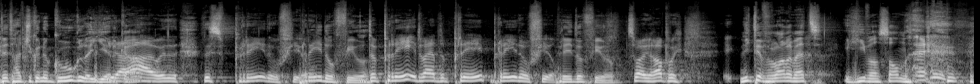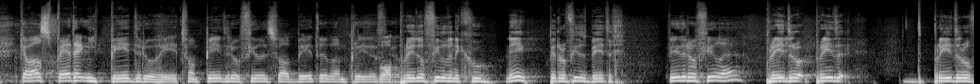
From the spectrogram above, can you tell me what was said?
Dit had je kunnen googlen, Jirka. Ja, het is predofiel. Predofiel. De pre, het waren de pre, predofiel. Predofiel. Dat is wel grappig. Niet te verwarren met Guy van Sande. Ik heb wel spijt dat ik niet Pedro heet, want pedrofiel is wel beter dan predofiel. Wow, predofiel vind ik goed. Nee, pedofiel is beter. Pedrofiel, hè? Predro, predo, de predro,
